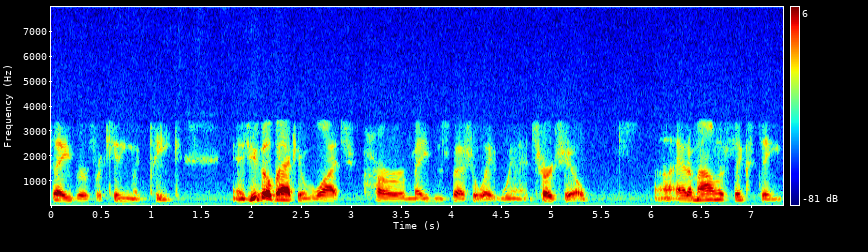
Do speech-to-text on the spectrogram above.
Saver for Kenny McPeek. And if you go back and watch her maiden special weight win at Churchill uh, at a mile and sixteenth,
